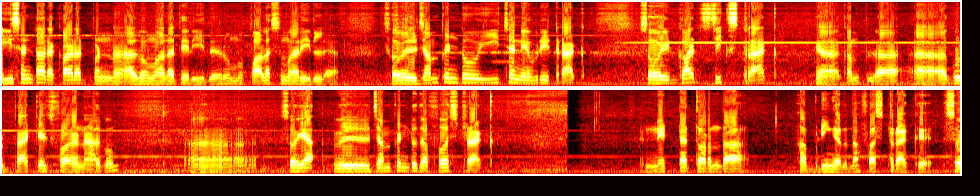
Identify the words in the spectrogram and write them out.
ரீசெண்டாக ரெக்கார்டட் பண்ண ஆல்பமாக தான் தெரியுது. ரொம்ப பழசு மாதிரி இல்லை. So will jump in to each and every track so it got six track comp good package for an album so yeah will jump in to the first track நெட்டை திறந்தா அப்படிங்கிறது தான் ஃபஸ்ட் ட்ராக்கு ஸோ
